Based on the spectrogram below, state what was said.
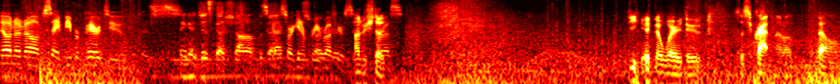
No, no, no, I'm saying be prepared to, because I think I just got shot off the it's gonna start getting pretty rough here soon. Understood. For us. You no worry, dude. It's a scrap metal fell.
